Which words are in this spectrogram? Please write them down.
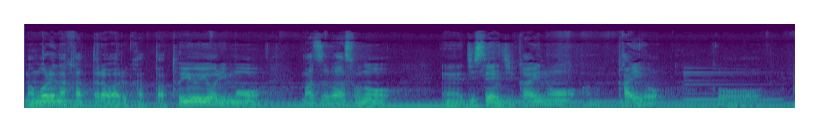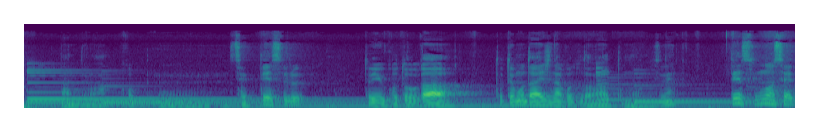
守れなかったら悪かったというよりもまずはその、えー、自制自戒の会をこうなんだろうなこう、うん、設定するということがとても大事なことだなと思うんですね。でそのせ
